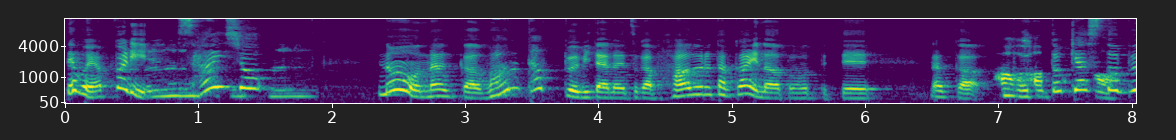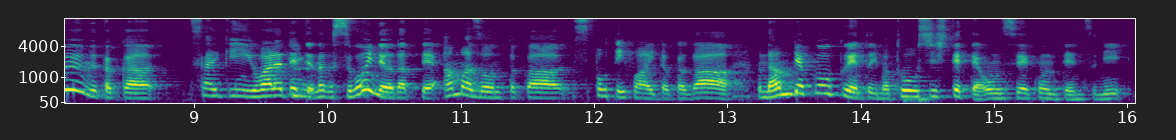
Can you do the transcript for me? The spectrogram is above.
でもやっぱり最初うんのなんかワンタップみたいなやつがハードル高いなと思ってて、なんか、ポッドキャストブームとか最近言われてて、うんなんかすごいんだよ。だって、アマゾンとか、スポティファイとかが何百億円と今投資してて、音声コンテンツに。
